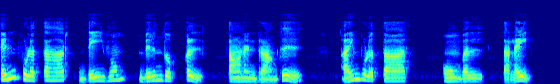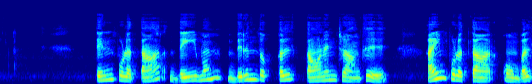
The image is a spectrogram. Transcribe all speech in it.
தென்புலத்தார் தெய்வம் விருந்தொக்கள் தானென்றாங்கு ஐம்புலத்தார் ஓம்பல் தலை. தென்புலத்தார் தெய்வம் விருந்தொக்கல் தானென்றாங்கு ஐம்புலத்தார் ஓம்பல்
